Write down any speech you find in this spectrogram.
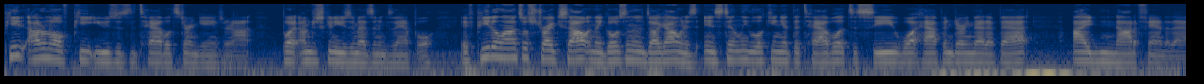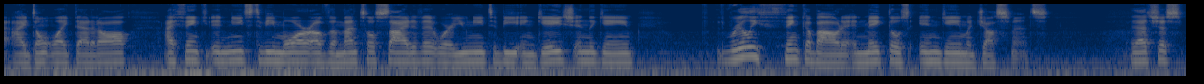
pete i don't know if pete uses the tablets during games or not but i'm just going to use him as an example. If pete alonso strikes out and then goes into the dugout and is instantly looking at the tablet to see what happened during that at bat i'm not a fan of that. I don't like that at all. I think it needs to be more of the mental side of it where you need to be engaged in the game, really think about it and make those in-game adjustments. That's just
